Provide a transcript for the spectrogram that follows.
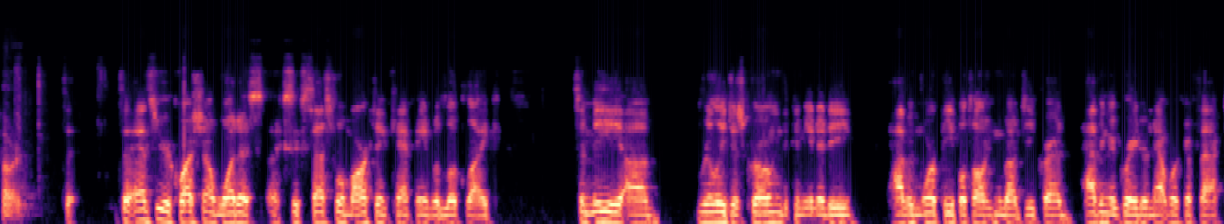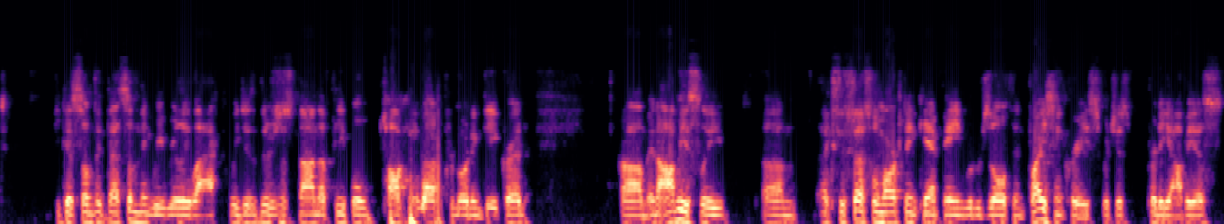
sorry. To, to answer your question on what a, a, successful marketing campaign would look like, to me, uh, really just growing the community, having more people talking about Decred, having a greater network effect, because something that's something we really lack. We just there's just not enough people talking about promoting Decred, um, and obviously um, a successful marketing campaign would result in price increase, which is pretty obvious.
